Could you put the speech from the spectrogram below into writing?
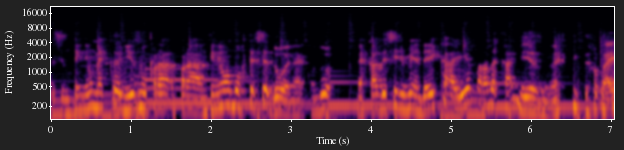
assim, não tem nenhum mecanismo para. não tem nenhum amortecedor, né? Quando o mercado decide vender e cair, a parada cai mesmo, né? Então... Vai,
